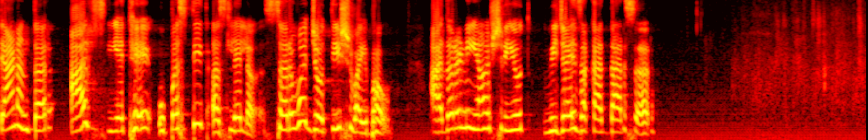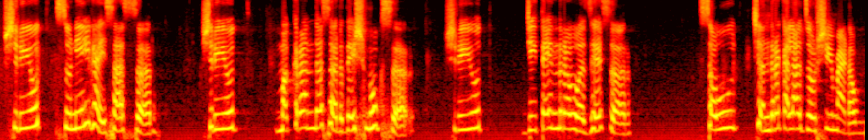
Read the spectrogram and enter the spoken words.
त्यानंतर आज येथे उपस्थित असलेलं सर्व ज्योतिष वैभव आदरणीय श्रीयुत विजय जकातदार सर श्रीयुत सुनील घैसास सर श्रीयुत मकरंद सरदेशमुख सर श्रीयुत जितेंद्र वझे सर सौ चंद्रकला जोशी मॅडम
